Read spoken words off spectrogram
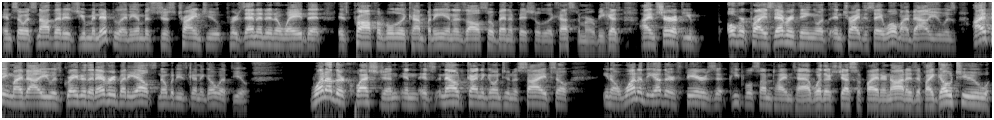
and so it's not that it's you're manipulating them it's just trying to present it in a way that is profitable to the company and is also beneficial to the customer because i'm sure if you overpriced everything with, and tried to say, well, my value is, I think my value is greater than everybody else. Nobody's going to go with you. One other question, and it's now kind of going to an aside. So, you know, one of the other fears that people sometimes have, whether it's justified or not, is if I go to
